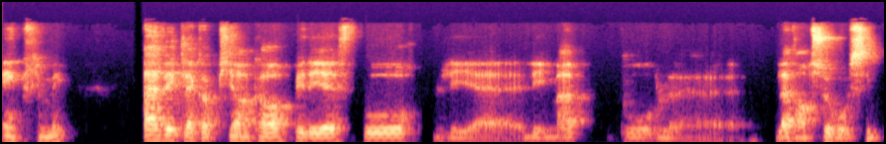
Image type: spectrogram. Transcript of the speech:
imprimé, avec la copie encore PDF pour les, euh, maps pour l'aventure aussi.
